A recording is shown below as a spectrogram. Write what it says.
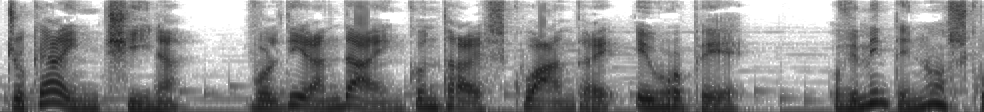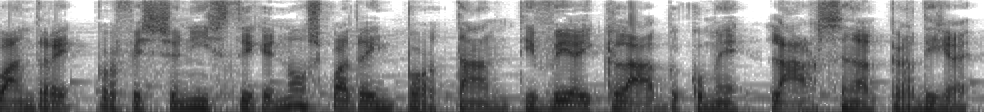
Giocare in Cina vuol dire andare a incontrare squadre europee, ovviamente non squadre professionistiche, non squadre importanti, veri club come l'Arsenal per dire,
